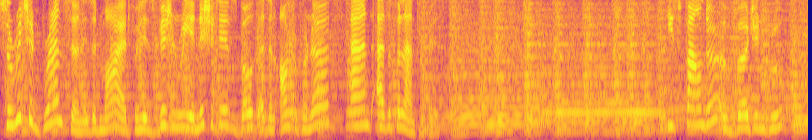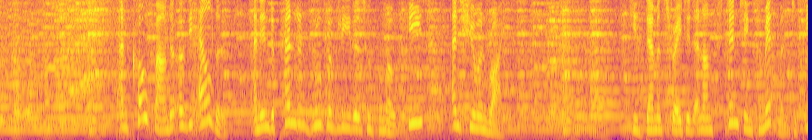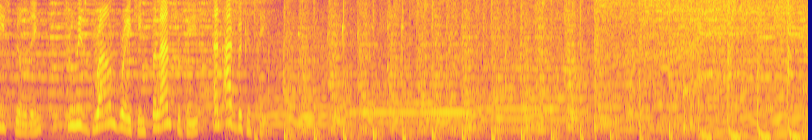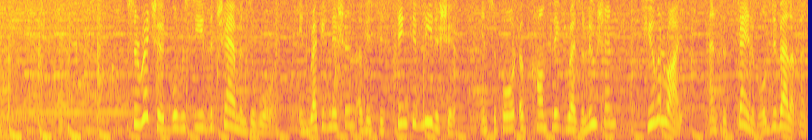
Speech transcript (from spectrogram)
Sir Richard Branson is admired for his visionary initiatives both as an entrepreneur and as a philanthropist. He's founder of Virgin Group and co-founder of The Elders, an independent group of leaders who promote peace and human rights. He's demonstrated an unstinting commitment to peace building through his groundbreaking philanthropy and advocacy. Sir Richard will receive the Chairman's Award in recognition of his distinctive leadership in support of conflict resolution, human rights and sustainable development.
